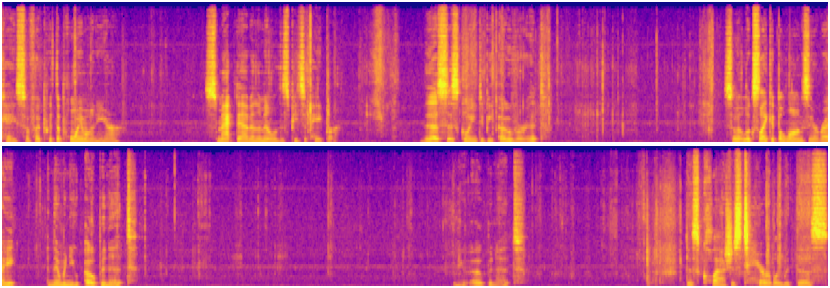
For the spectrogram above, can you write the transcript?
Okay, so if I put the poem on here, smack dab in the middle of this piece of paper, this is going to be over it. So it looks like it belongs there, right? And then when you open it, when you open it, this clashes terribly with this.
